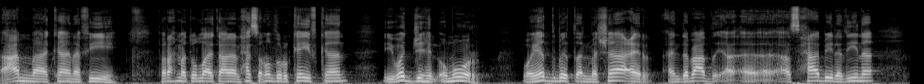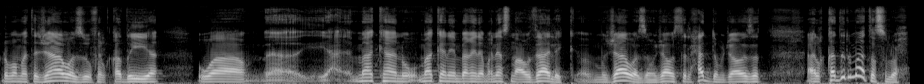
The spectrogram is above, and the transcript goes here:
عما كان فيه. فرحمة الله تعالى الحسن انظروا كيف كان يوجه الأمور ويضبط المشاعر عند بعض أصحابي الذين ربما تجاوزوا في القضية وما كانوا ما كان ينبغي لهم أن يصنعوا ذلك. مجاوزة مجاوزة الحد ومجاوزه القدر ما تصلح.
